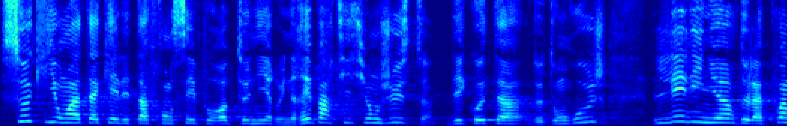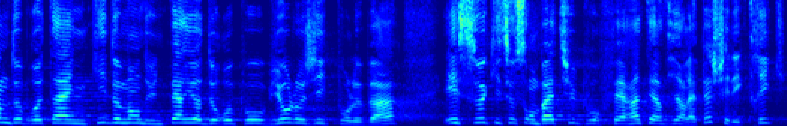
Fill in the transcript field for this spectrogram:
ceux qui ont attaqué l'État français pour obtenir une répartition juste des quotas de thon rouge, les ligneurs de la pointe de Bretagne qui demandent une période de repos biologique pour le bar et ceux qui se sont battus pour faire interdire la pêche électrique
